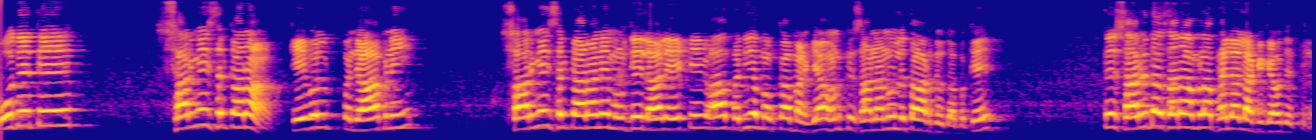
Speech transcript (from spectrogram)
ਉਹਦੇ ਤੇ ਸਾਰੀਆਂ ਹੀ ਸਰਕਾਰਾਂ, ਕੇਵਲ ਪੰਜਾਬ ਨਹੀਂ, ਸਾਰੀਆਂ ਹੀ ਸਰਕਾਰਾਂ ਨੇ ਮੌਜੇ ਲਾ ਲਏ ਕਿ ਆਹ ਵਧੀਆ ਮੌਕਾ ਬਣ ਗਿਆ, ਹੁਣ ਕਿਸਾਨਾਂ ਨੂੰ ਲਤਾੜ ਦਿਓ ਦੱਬ ਕੇ। ਤੇ ਸਾਰੇ ਦਾ ਸਾਰਾ ਅਮਲਾ ਫੈਲਾ ਲੱਗ ਗਿਆ ਉਹਦੇ ਤੇ।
